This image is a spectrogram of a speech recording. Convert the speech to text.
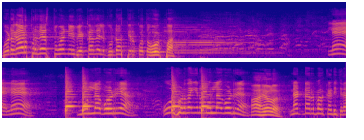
ಗುಡಗಾಡ ಪ್ರದೇಶ ತಗೊಂಡು ನೀವು ಬೇಕಾದಲ್ಲಿ ಗುಡ್ಡ ತಿರ್ಕೋತ ಹೋಗಪ್ಪ ಲೇ ಲೇ ಮುಲ್ಲಗೋಡ್ರಿ ಊರ್ ಹುಡ್ದಾಗಿನ ಮುಲ್ಲಗೋಡ್ರಿ ಹಾ ಹೇಳ. ನಟ್ ನರ್ಬರ್ ಕಡಿದ್ರ?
